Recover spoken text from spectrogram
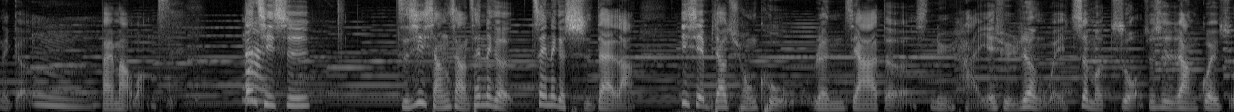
那个嗯，白马王子？但其实仔细想想，在那个在那个时代啦，一些比较穷苦人家的女孩，也许认为这么做就是让贵族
